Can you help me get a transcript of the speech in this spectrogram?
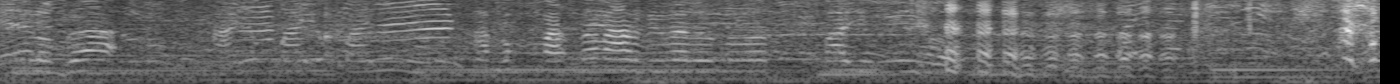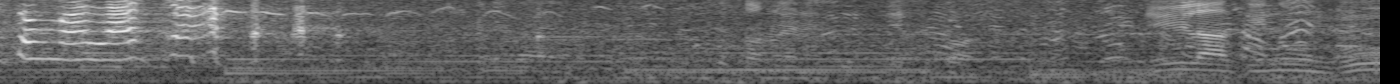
Kayaknya lo mbak. Payung, payung, payung. Apa masnya harus melu nurut payung ini ini ini ini lagi nunggu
